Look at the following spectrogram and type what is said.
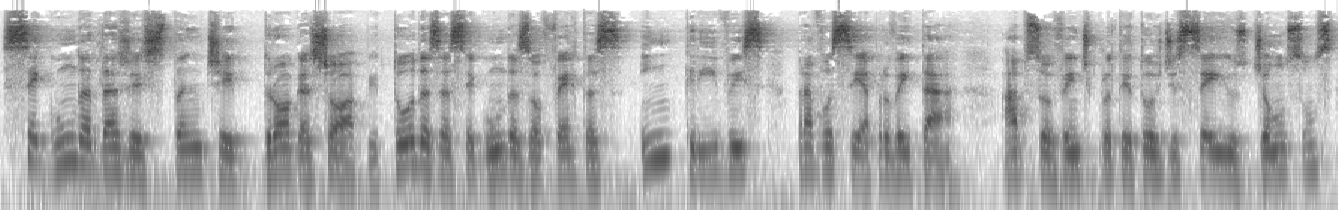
Segunda da gestante Droga Shop. Todas as segundas ofertas incríveis para você aproveitar. Absorvente protetor de seios Johnsons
